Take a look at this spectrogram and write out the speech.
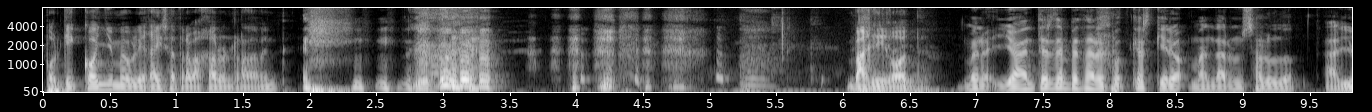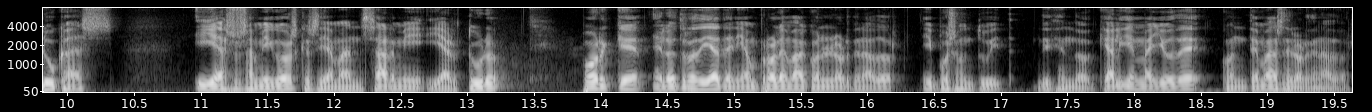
¿por qué coño me obligáis a trabajar honradamente? Baggy God. Bueno, yo antes de empezar el podcast quiero mandar un saludo a Lucas y a sus amigos que se llaman Sarmi y Arturo, Porque el otro día tenía un problema con el ordenador y puse un tweet diciendo que alguien me ayude con temas del ordenador.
